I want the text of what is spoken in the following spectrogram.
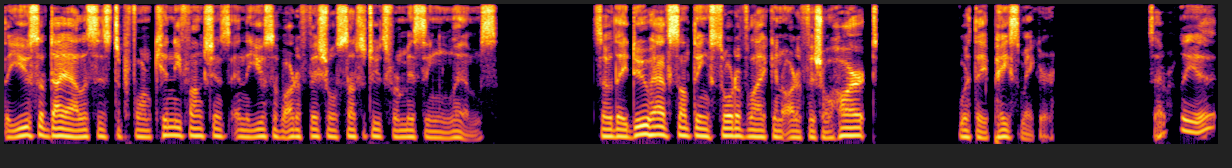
the use of dialysis to perform kidney functions, and the use of artificial substitutes for missing limbs. So, they do have something sort of like an artificial heart with a pacemaker. Is that really it?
